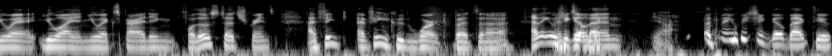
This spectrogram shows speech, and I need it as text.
UI, UI and UX paradigm for those touchscreens, I think I think it could work. But uh, I think we should go back- Then, yeah. I think we should go back to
